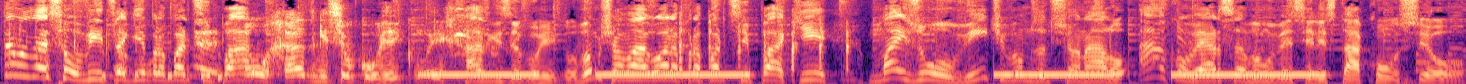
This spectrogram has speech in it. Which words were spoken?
Temos mais ouvintes aqui pra participar. Então rasgue seu currículo, hein? Rasgue seu currículo. Vamos chamar agora pra participar aqui mais um ouvinte. Vamos adicioná-lo à conversa. Vamos ver se ele está com o seu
